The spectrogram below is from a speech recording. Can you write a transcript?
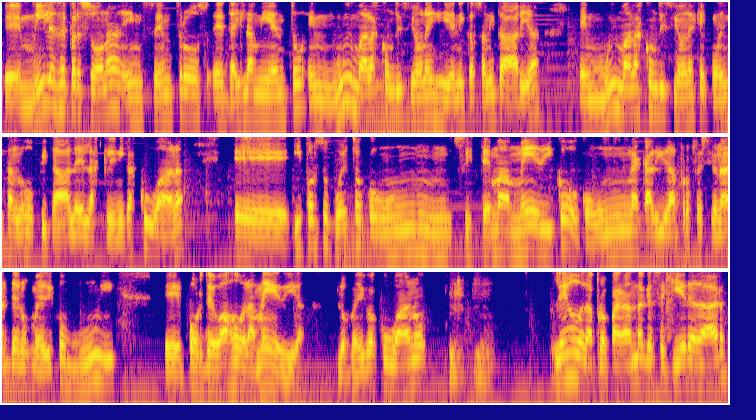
eh, miles de personas en centros eh, de aislamiento en muy malas condiciones higiénicas sanitarias, en muy malas condiciones que cuentan los hospitales, las clínicas cubanas eh, y por supuesto con un sistema médico o con una calidad profesional de los médicos muy por debajo de la media. Los médicos cubanos, lejos de la propaganda que se quiere dar,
